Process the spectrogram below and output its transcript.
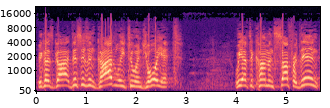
Because God, this isn't godly to enjoy it. We have to come and suffer. Then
